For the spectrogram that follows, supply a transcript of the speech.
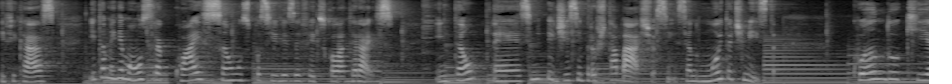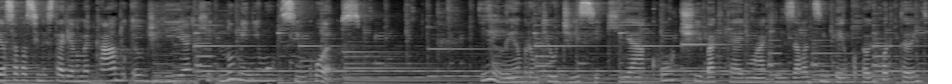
eficaz e também demonstra quais são os possíveis efeitos colaterais. Então, é, se me pedissem para eu chutar baixo, assim, sendo muito otimista, quando que essa vacina estaria no mercado, eu diria que no mínimo 5 anos. E lembram que eu disse que a Cultibacterium acnes ela desempenha um papel importante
